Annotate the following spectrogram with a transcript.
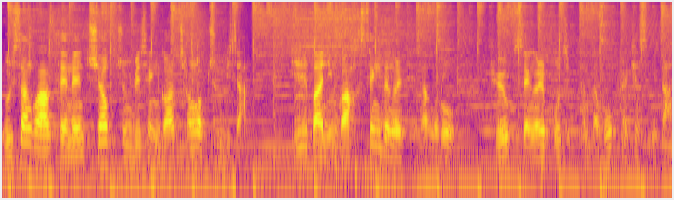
울산과학대는 취업 준비생과 창업 준비자, 일반인과 학생 등을 대상으로 교육생을 모집한다고 밝혔습니다.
